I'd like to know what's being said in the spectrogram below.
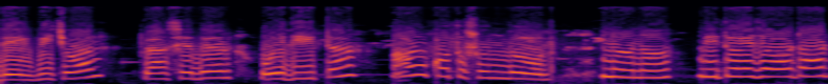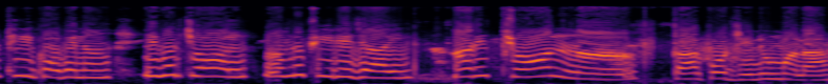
দেখবি চল? প্রাসাদের ওই দিকটা আর কত সুন্দর। না না, ভিতরে যাওয়াটা আর ঠিক হবে না। এবার চল, আমরা ফিরে যাই। আরে চল না। তারপর ঝিনুকমালা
